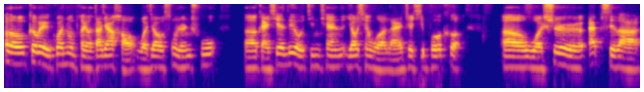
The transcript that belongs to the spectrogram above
Hello，各位观众朋友，大家好，我叫宋仁初。呃，感谢 Leo 今天邀请我来这期播客。呃，我是 Epsila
